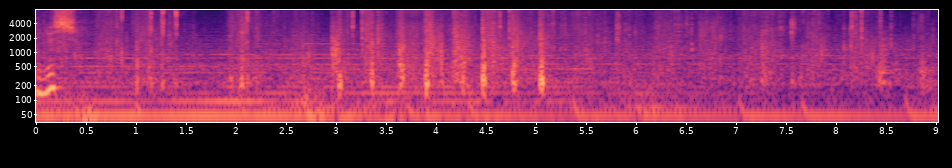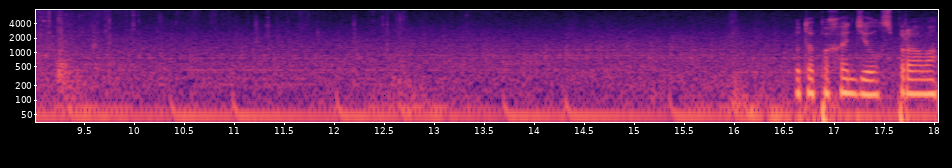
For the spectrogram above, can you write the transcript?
Делюсь. Кто-то походил справа.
